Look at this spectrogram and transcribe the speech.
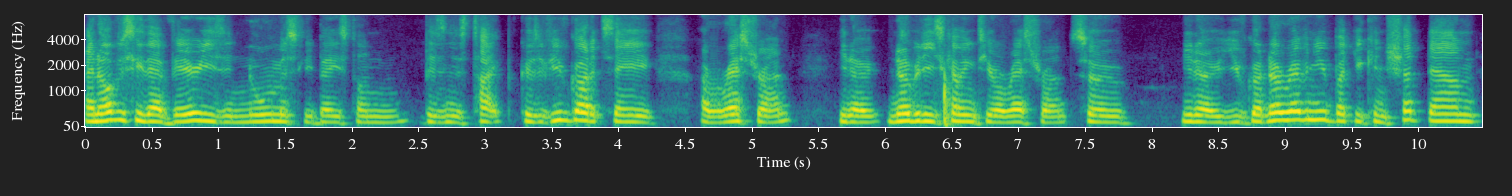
and obviously, that varies enormously based on business type. Because if you've got, say, a restaurant, you know, nobody's coming to your restaurant, so you know you've got no revenue, but you can shut down.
